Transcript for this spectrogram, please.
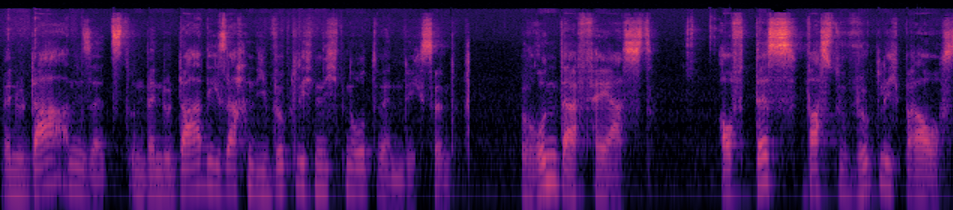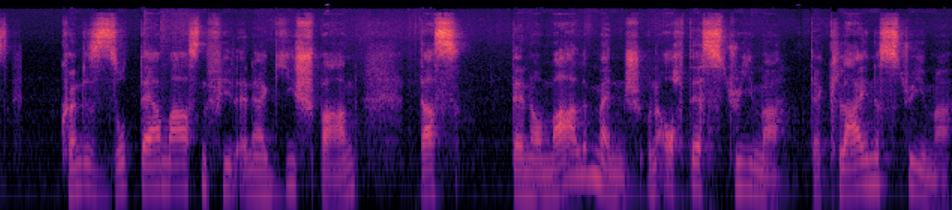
wenn du da ansetzt und wenn du da die Sachen, die wirklich nicht notwendig sind, runterfährst auf das, was du wirklich brauchst, könntest so dermaßen viel Energie sparen, dass der normale Mensch und auch der Streamer, der kleine Streamer,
